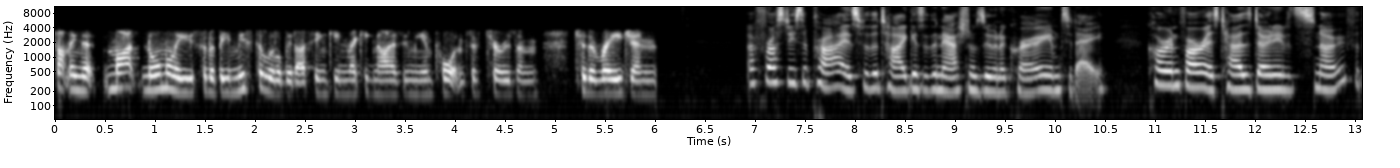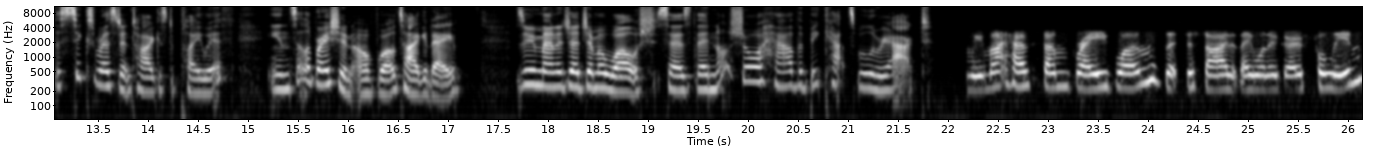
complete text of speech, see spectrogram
something that might normally sort of be missed a little bit, I think, in recognising the importance of tourism to the region. A frosty surprise for the tigers at the National Zoo and Aquarium today. Corin Forest has donated snow for the six resident tigers to play with in celebration of World Tiger Day. Zoo manager Gemma Walsh says they're not sure how the big cats will react. We might have some brave ones that decide that they want to go full in.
